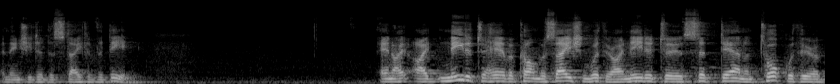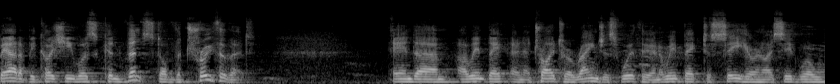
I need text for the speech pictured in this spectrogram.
And then she did the State of the Dead and I, I, needed to have a conversation with her. I needed to sit down and talk with her about it because she was convinced of the truth of it. And um, I went back and I tried to arrange this with her, and I went back to see her, and I said, "Well,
